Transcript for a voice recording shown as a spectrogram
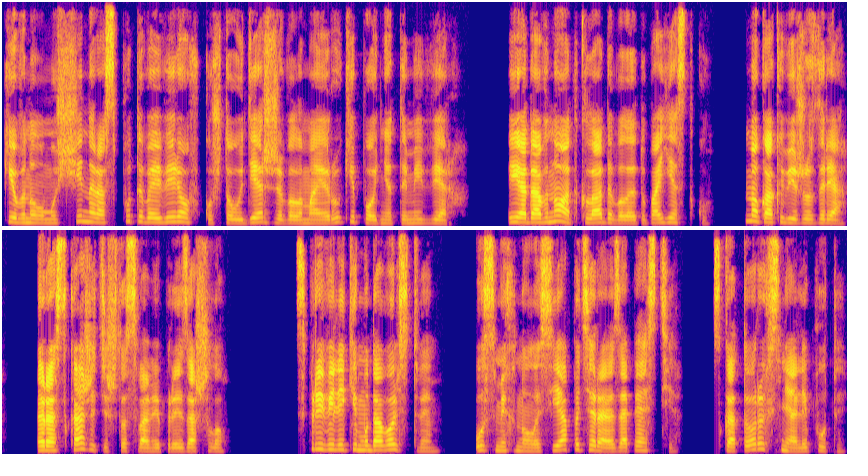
Кивнул мужчина, распутывая веревку, что удерживала мои руки поднятыми вверх. Я давно откладывала эту поездку, но, как вижу, зря. Расскажете, что с вами произошло?» «С превеликим удовольствием», — усмехнулась я, потирая запястья, с которых сняли путы.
